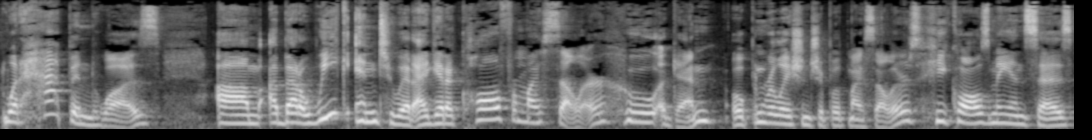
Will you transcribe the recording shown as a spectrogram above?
what happened was um, about a week into it, I get a call from my seller, who, again, open relationship with my sellers. He calls me and says,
